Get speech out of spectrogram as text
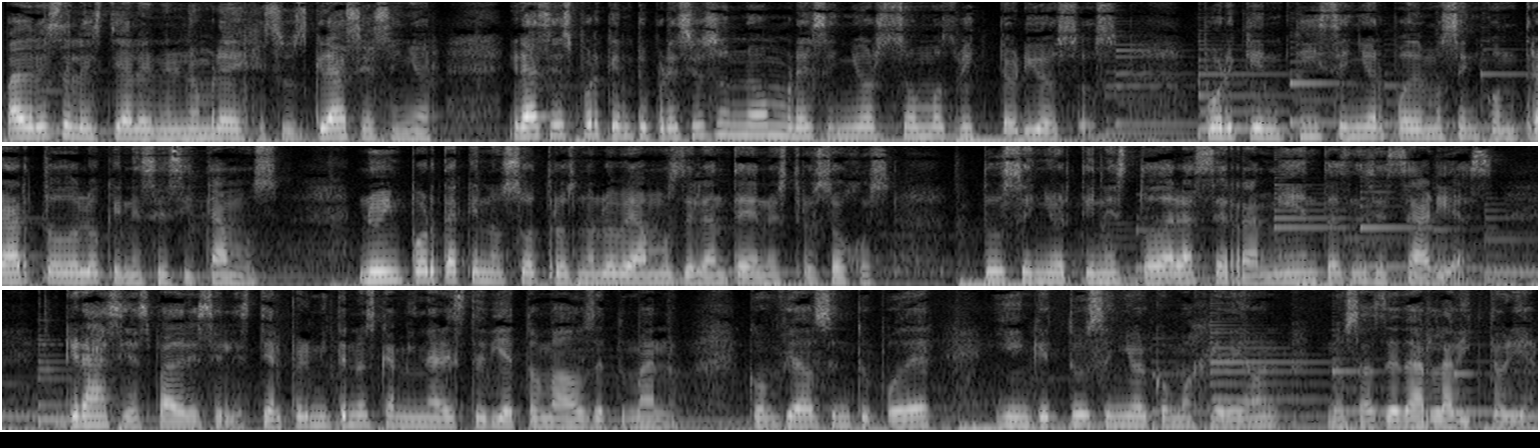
Padre Celestial, en el nombre de Jesús, gracias Señor. Gracias porque en tu precioso nombre, Señor, somos victoriosos. Porque en ti, Señor, podemos encontrar todo lo que necesitamos. No importa que nosotros no lo veamos delante de nuestros ojos. Tú, Señor, tienes todas las herramientas necesarias Gracias Padre Celestial, permítenos caminar este día tomados de tu mano, confiados en tu poder y en que tú, Señor, como Gedeón, nos has de dar la victoria.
